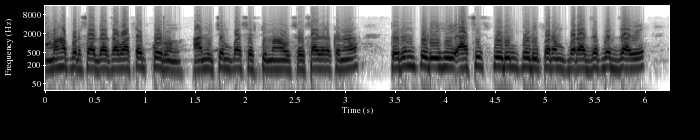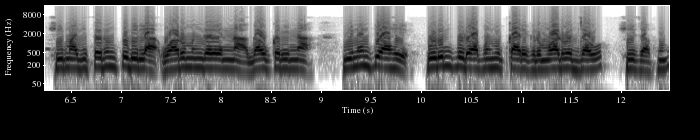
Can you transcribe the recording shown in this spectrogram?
महाप्रसादाचा वाटप करून आम्ही चंपाषष्ठी महोत्सव साजरा करणार. तरुण पिढी ही अशीच पुढील पिढी परंपरा जपत जावे ही माझी तरुण पिढीला वारू मंडळींना गावकरींना विनंती आहे. पुढील पुढे आपण हे कार्यक्रम वाढवत जाऊ हीच आपण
